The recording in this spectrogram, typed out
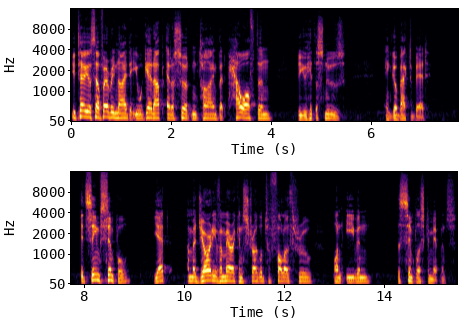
You tell yourself every night that you will get up at a certain time, but how often do you hit the snooze and go back to bed? It seems simple, yet a majority of Americans struggle to follow through on even the simplest commitments.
